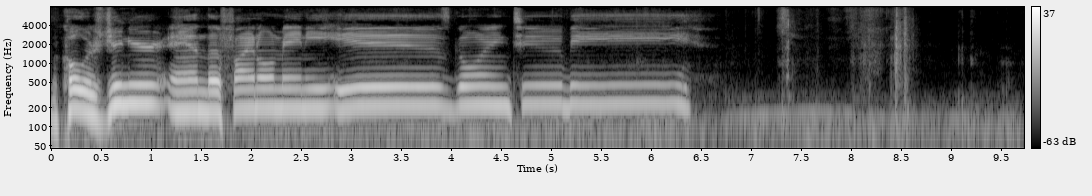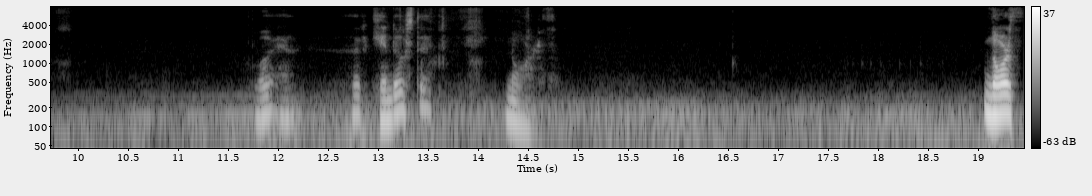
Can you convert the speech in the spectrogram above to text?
McCullers Jr. And the final mini is going to be... What? Is that a kendo stick? North. North.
